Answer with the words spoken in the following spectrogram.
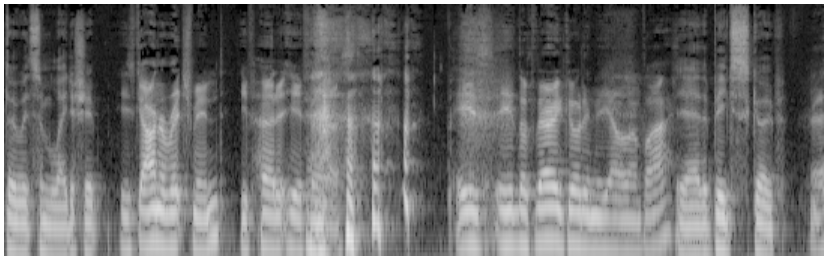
do with some leadership. He's going to Richmond. You've heard it here first. He's he looked very good in the yellow and black. Yeah, the big scoop. Yeah.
